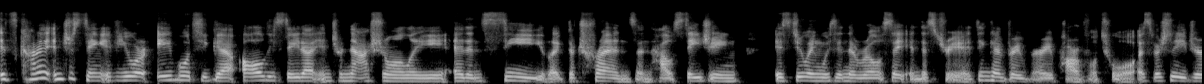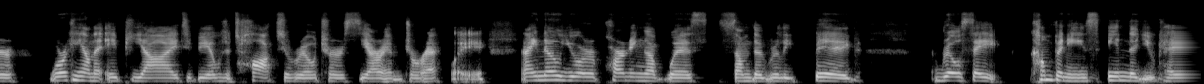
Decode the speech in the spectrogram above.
it's kind of interesting if you are able to get all these data internationally and then see like the trends and how staging is doing within the real estate industry. I think a very, very powerful tool, especially if you're working on the API to be able to talk to realtors CRM directly. And I know you're partnering up with some of the really big real estate companies in the UK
